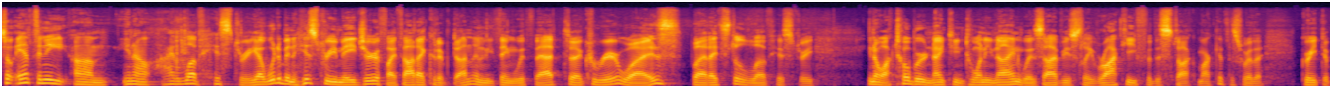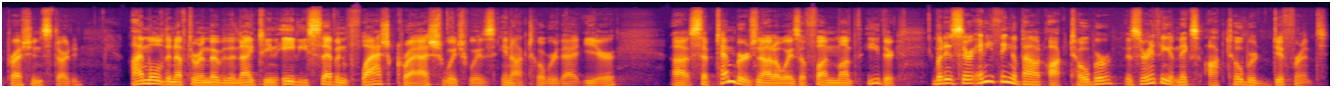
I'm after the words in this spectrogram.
So, Anthony, um, you know, I love history. I would have been a history major if I thought I could have done anything with that uh, career wise, but I still love history. You know, October 1929 was obviously rocky for the stock market. That's where the Great Depression started. I'm old enough to remember the 1987 flash crash, which was in October that year. Uh, September is not always a fun month either. But is there anything about October? Is there anything that makes October different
